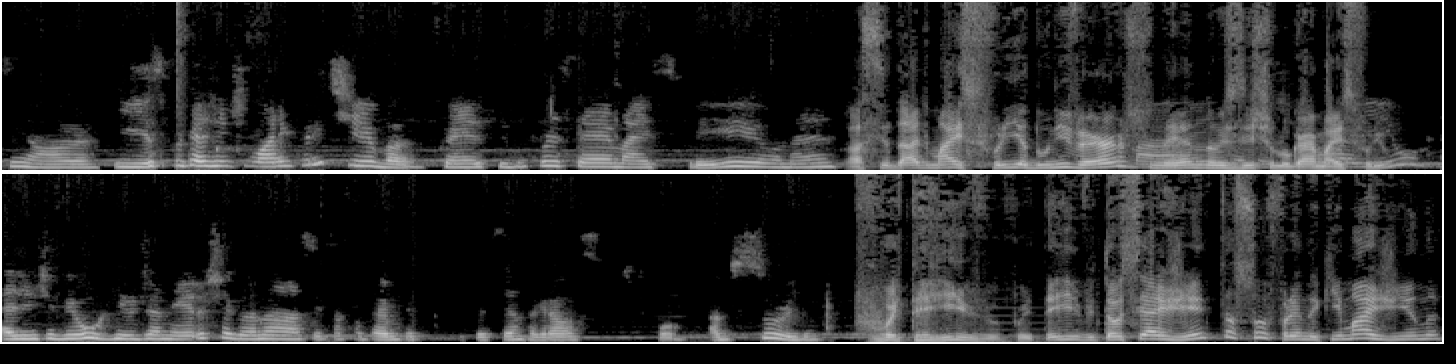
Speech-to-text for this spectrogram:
senhora. E isso porque a gente mora em Curitiba, conhecido por ser mais frio, né? A cidade mais fria do universo, Mas né? Não existe lugar mais frio. A gente viu o Rio de Janeiro chegando a sensação térmica 60 graus. Tipo, absurdo. Foi terrível, foi terrível. Então, se a gente tá sofrendo aqui, imagina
